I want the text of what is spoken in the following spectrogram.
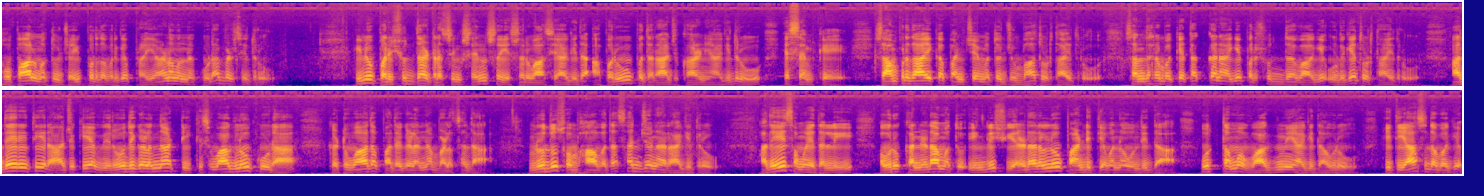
ಭೋಪಾಲ್ ಮತ್ತು ಜೈಪುರದವರೆಗೆ ಪ್ರಯಾಣವನ್ನು ಕೂಡ ಬೆಳೆಸಿದ್ರು. ಇನ್ನು ಪರಿಶುದ್ಧ ಡ್ರೆಸ್ಸಿಂಗ್ ಸೆನ್ಸ್ ಹೆಸರುವಾಸಿಯಾಗಿದ್ದ ಅಪರೂಪದ ರಾಜಕಾರಣಿಯಾಗಿದ್ರು ಎಸ್ ಎಂ ಕೆ ಸಾಂಪ್ರದಾಯಿಕ ಪಂಚೆ ಮತ್ತು ಜುಬ್ಬಾ ತೊಡ್ತಾ ಇದ್ರು. ಸಂದರ್ಭಕ್ಕೆ ತಕ್ಕನಾಗಿ ಪರಿಶುದ್ಧವಾಗಿ ಉಡುಗೆ ತೊಡ್ತಾ ಇದ್ರು. ಅದೇ ರೀತಿ ರಾಜಕೀಯ ವಿರೋಧಿಗಳನ್ನ ಟೀಕಿಸುವಾಗಲೂ ಕೂಡ ಕಟುವಾದ ಪದಗಳನ್ನ ಬಳಸದ ಮೃದು ಸ್ವಭಾವದ ಸಜ್ಜನರಾಗಿದ್ರು. ಅದೇ ಸಮಯದಲ್ಲಿ ಅವರು ಕನ್ನಡ ಮತ್ತು ಇಂಗ್ಲಿಷ್ ಎರಡರಲ್ಲೂ ಪಾಂಡಿತ್ಯವನ್ನು ಹೊಂದಿದ್ದ ಉತ್ತಮ ವಾಗ್ಮಿಯಾಗಿದ್ದ ಅವರು ಇತಿಹಾಸದ ಬಗ್ಗೆ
